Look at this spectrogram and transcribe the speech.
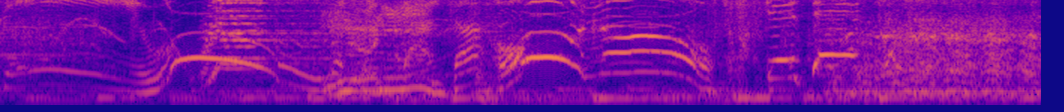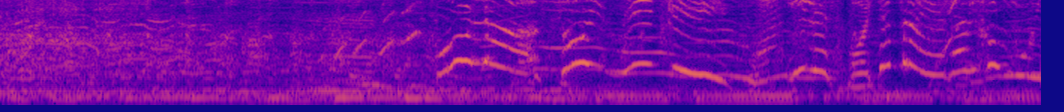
sí! ¡Uh! ¡Nos encanta! ¡Oh, no! ¿Qué es esto? ¡Hola! ¡Soy Mickey! Y les voy a traer algo muy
